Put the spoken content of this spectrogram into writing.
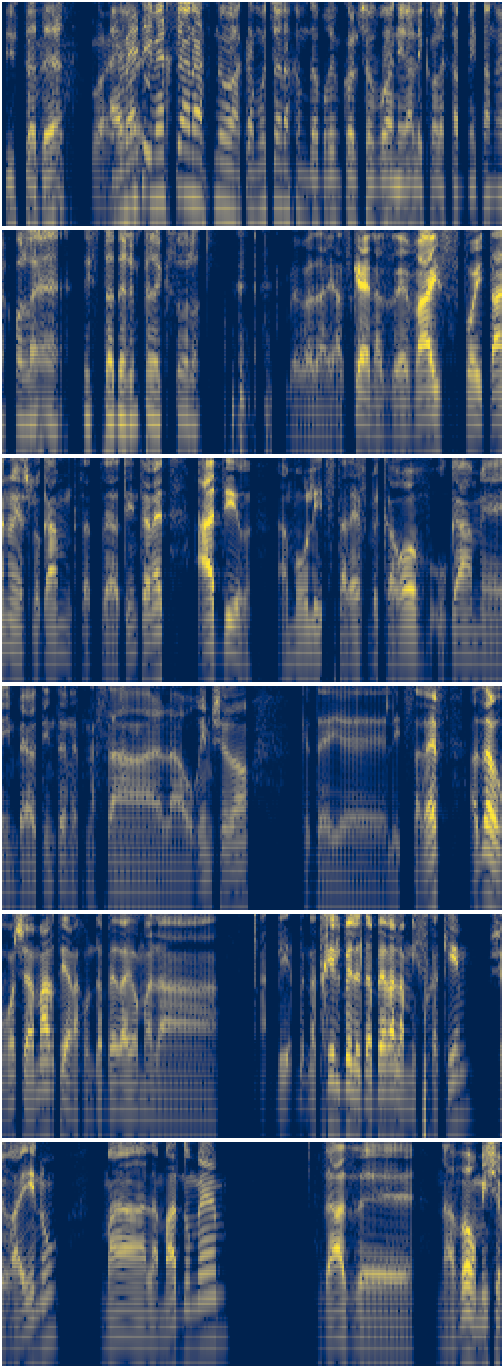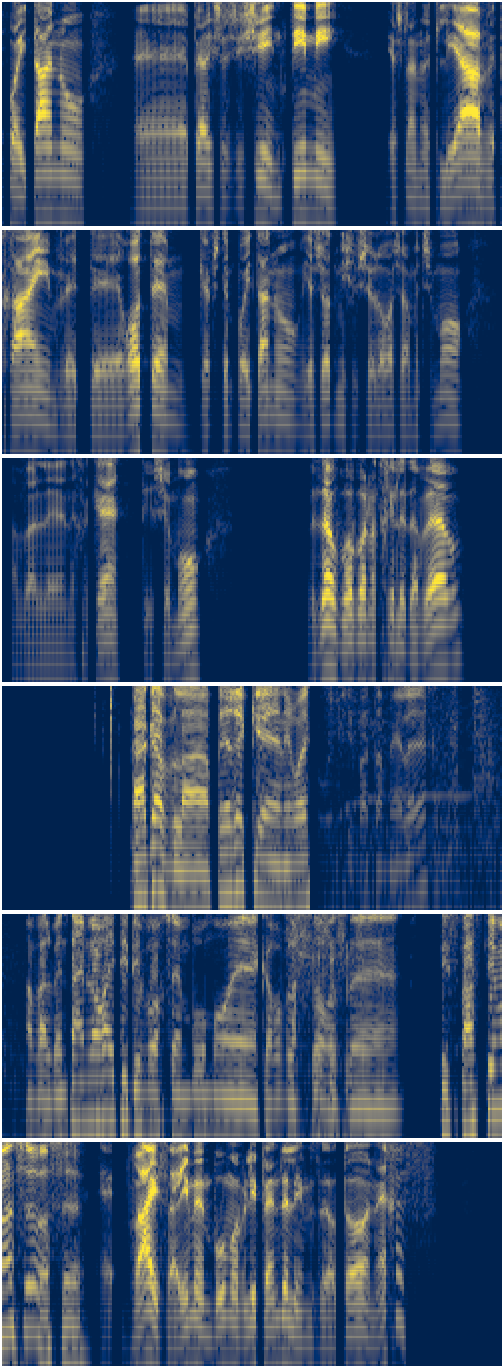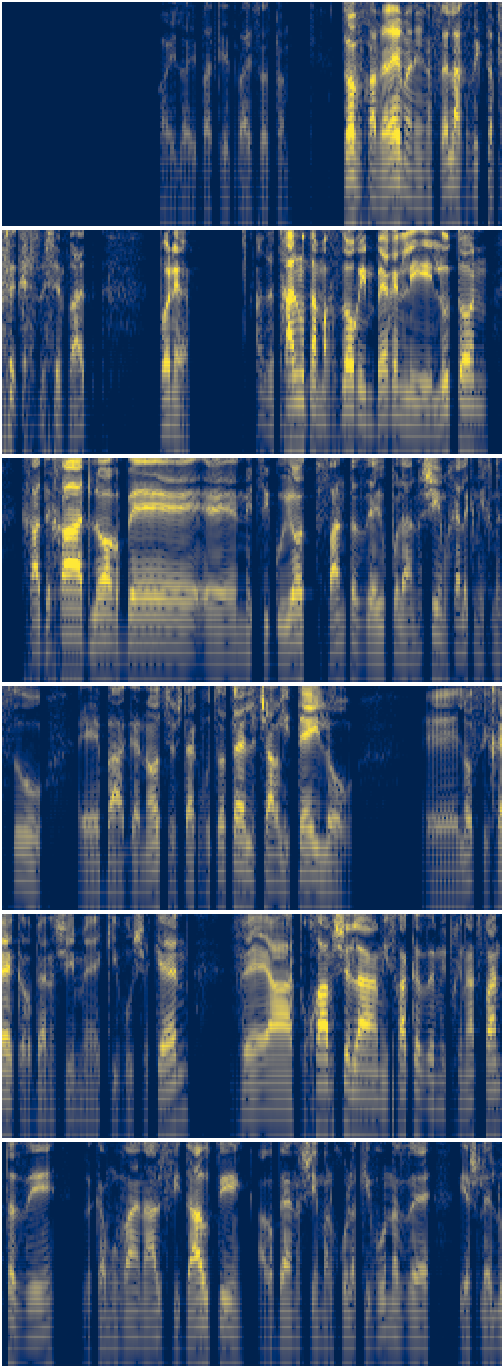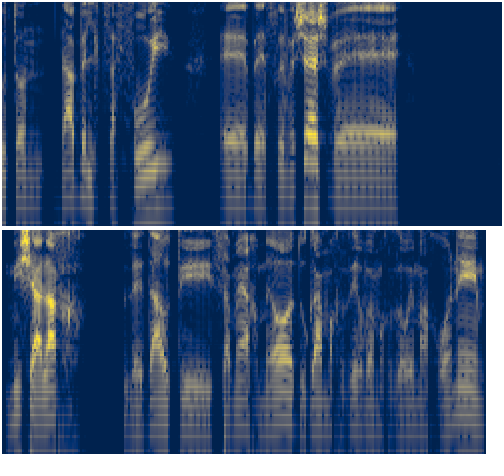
תסתדר. וואי, האמת וואי. היא, איך שאנחנו, הכמות שאנחנו מדברים כל שבוע, נראה לי כל אחד מאיתנו יכול אה, להסתדר עם פרק סולו. בוודאי. אז כן, אז אה, וייס פה איתנו, יש לו גם קצת בעיות אינטרנט. אדיר אמור להצטרף בקרוב, הוא גם עם בעיות אינטרנט נסע להורים שלו כדי אה, להצטרף. אז זהו, כמו שאמרתי, אנחנו נדבר היום על ה... נתחיל בלדבר על המשחקים שראינו, מה למדנו מהם, ואז אה, נעבור. מי שפה איתנו, אה, פרק של שישי, אינטימי, יש לנו את ליאב, את חיים ואת אה, רותם, כיף שאתם פה איתנו. יש עוד מישהו שלא רשם את שמו, אבל אה, נחכה, תרשמו. וזהו, בואו בוא נתחיל לדבר. אגב, לפרק אני רואה קוראים שיבת המלך, אבל בינתיים לא ראיתי דיווח שאמבומו אה, קרוב לחזור, אז אה, פספסתי משהו או ש... אה, וייס, האם הם בומו בלי פנדלים זה אותו נכס? אוי, לא, איבדתי את וייס עוד פעם. טוב, חברים, אני אנסה להחזיק את הפרק הזה לבד. בואו נראה. אז התחלנו את המחזור עם ברנלי לוטון, 1-1, לא הרבה אה, נציגויות פנטזי היו פה לאנשים, חלק נכנסו אה, בהגנות של שתי הקבוצות האלה, צ'רלי טיילור לא שיחק, הרבה אנשים אה, קיוו שכן, והכוכב של המשחק הזה מבחינת פנטזי זה כמובן אלפי דאוטי, הרבה אנשים הלכו לכיוון הזה, יש ללוטון דאבל צפוי אה, ב-26, ומי שהלך לדאוטי שמח מאוד, הוא גם מחזיר במחזורים האחרונים,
